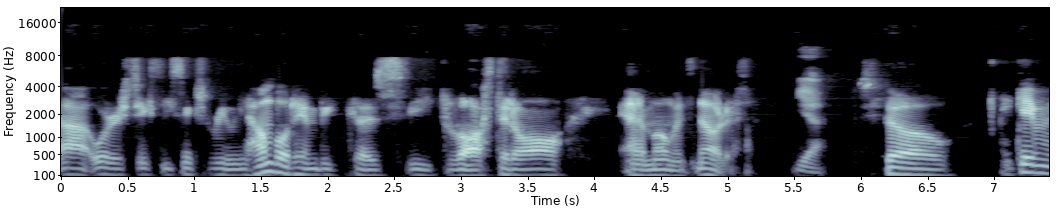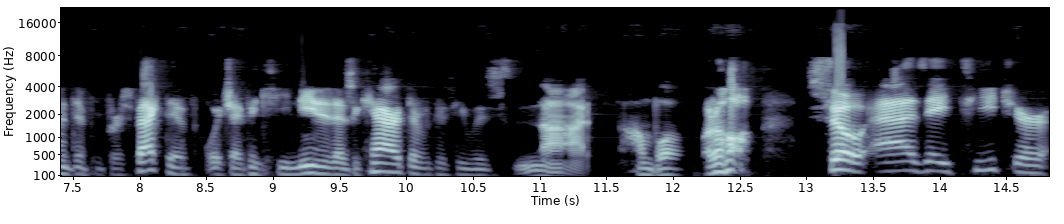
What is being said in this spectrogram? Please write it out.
uh, Order sixty six really humbled him because he lost it all at a moment's notice. Yeah. So it gave him a different perspective, which I think he needed as a character because he was not humble at all. So as a teacher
